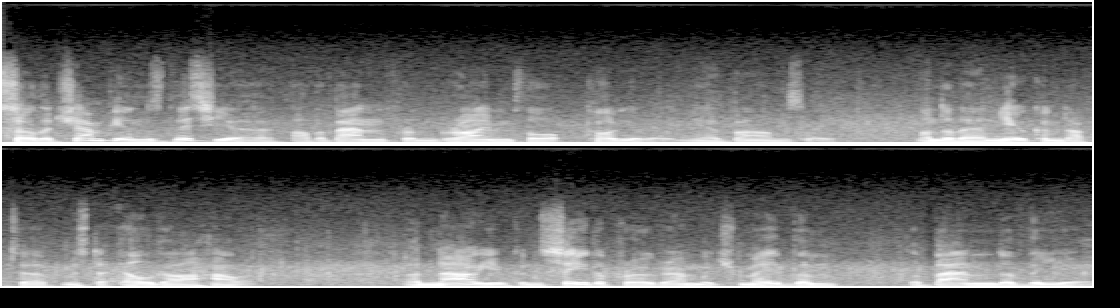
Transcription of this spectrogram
So the champions this year are the band from Grimethorpe Colliery near Barnsley, under their new conductor, Mr. Elgar Howarth. And now you can see the programme which made them the Band of the Year.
